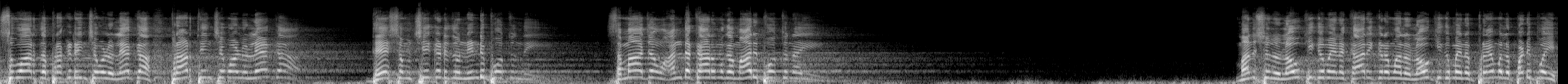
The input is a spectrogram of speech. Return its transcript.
సువార్త ప్రకటించేవాళ్ళు లేక ప్రార్థించేవాళ్ళు లేక దేశం చీకటితో నిండిపోతుంది సమాజం అంధకారముగా మారిపోతున్నాయి. మనుషులు లౌకికమైన కార్యక్రమాలు లౌకికమైన ప్రేమలు పడిపోయి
